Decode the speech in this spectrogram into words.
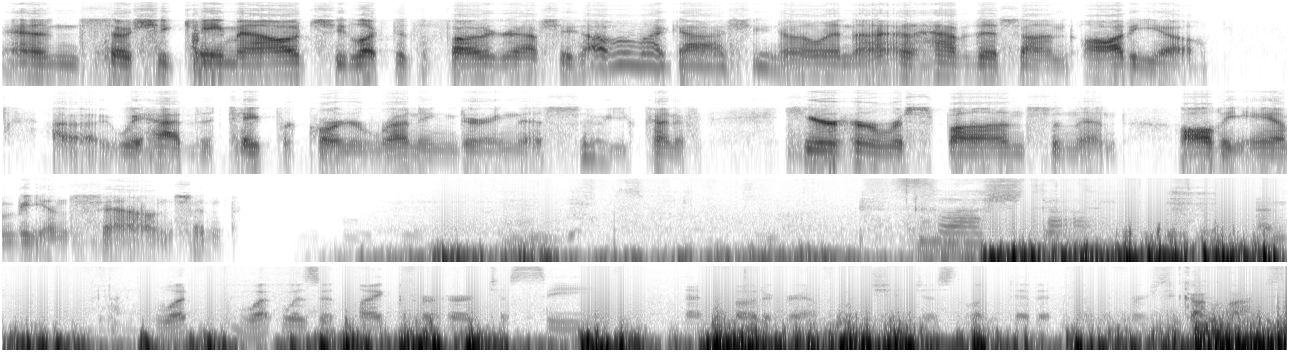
And so she came out, she looked at the photograph, she said, oh my gosh, you know, and I have this on audio. Uh, we had the tape recorder running during this, so you kind of hear her response and then all the ambient sounds. And what what was it like for her to see that photograph when she just looked at it for the first time? Kako vam se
